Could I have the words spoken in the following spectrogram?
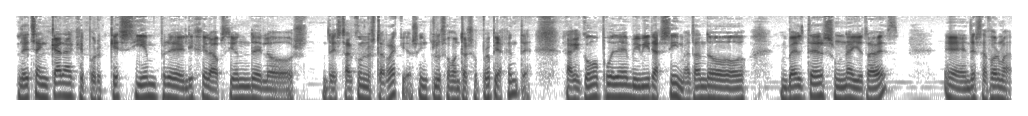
le echa en cara que por qué siempre elige la opción de los de estar con los terráqueos, incluso contra su propia gente. O sea, que cómo puede vivir así, matando Belters una y otra vez, eh, de esta forma.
